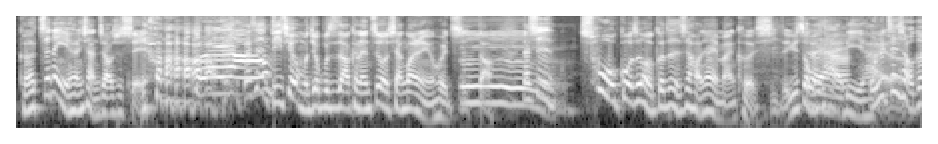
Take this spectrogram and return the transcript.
可是真的也很想知道是谁，对啊，但是的确我们就不知道，可能只有相关人员会知道，但是错过这首歌真的是好像也蛮可惜的，因为这首歌太厉害，我觉得这首歌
